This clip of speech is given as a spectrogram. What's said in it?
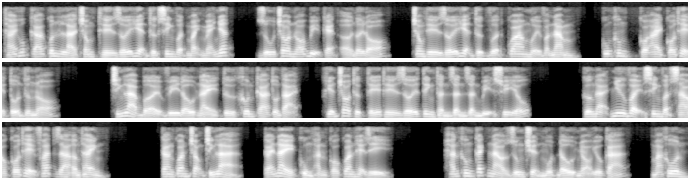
Thái húc cá quân là trong thế giới hiện thực sinh vật mạnh mẽ nhất, dù cho nó bị kẹt ở nơi đó, trong thế giới hiện thực vượt qua mười vạn năm, cũng không có ai có thể tổn thương nó. Chính là bởi vì đầu này từ khôn cá tồn tại, khiến cho thực tế thế giới tinh thần dần dần bị suy yếu. Cường đại như vậy sinh vật sao có thể phát ra âm thanh? Càng quan trọng chính là, cái này cùng hắn có quan hệ gì? Hắn không cách nào dung chuyển một đầu nhỏ yếu cá, mã khôn.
